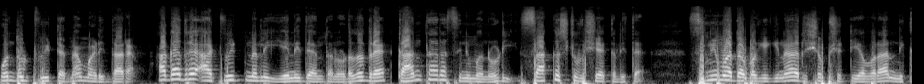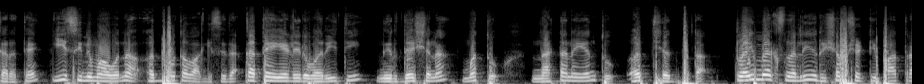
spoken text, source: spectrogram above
ಒಂದು ಟ್ವೀಟ್ ಅನ್ನ ಮಾಡಿದ್ದಾರೆ. ಹಾಗಾದ್ರೆ ಆ ಟ್ವೀಟ್ನಲ್ಲಿ ಏನಿದೆ ಅಂತ ನೋಡೋದಾದ್ರೆ, ಕಾಂತಾರ ಸಿನಿಮಾ ನೋಡಿ ಸಾಕಷ್ಟು ವಿಷಯ ಕಲಿತೆ. ಸಿನಿಮಾದ ಬಗೆಗಿನ ರಿಷಬ್ ಶೆಟ್ಟಿ ಅವರ ನಿಖರತೆ ಈ ಸಿನಿಮಾವನ್ನ ಅದ್ಭುತವಾಗಿಸಿದೆ. ಕತೆ ಹೇಳಿರುವ ರೀತಿ, ನಿರ್ದೇಶನ ಮತ್ತು ನಟನೆಯಂತೂ ಅತ್ಯದ್ಭುತ. ಕ್ಲೈಮ್ಯಾಕ್ಸ್ನಲ್ಲಿ ರಿಷಬ್ ಶೆಟ್ಟಿ ಪಾತ್ರ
